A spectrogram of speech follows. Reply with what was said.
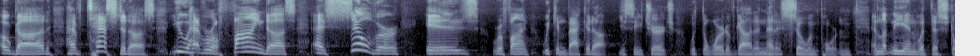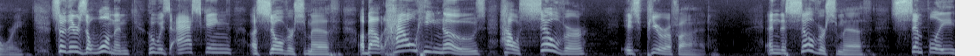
O God, have tested us. You have refined us as silver is refined. We can back it up, you see, church, with the Word of God, and that is so important. And let me end with this story. So there's a woman who was asking a silversmith about how he knows how silver is purified. And the silversmith simply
